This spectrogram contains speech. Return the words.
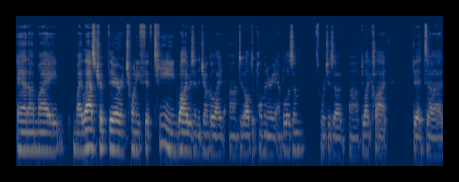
And on my my last trip there in 2015, while I was in the jungle, I um, developed a pulmonary embolism, which is a, blood clot that uh,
